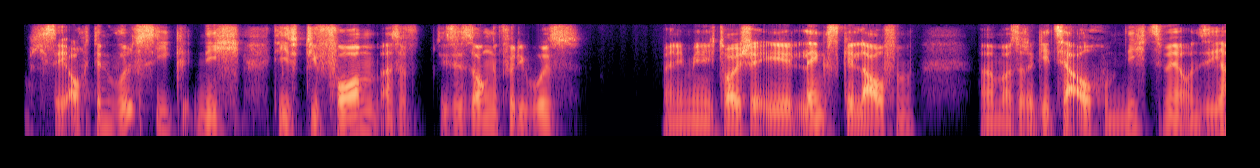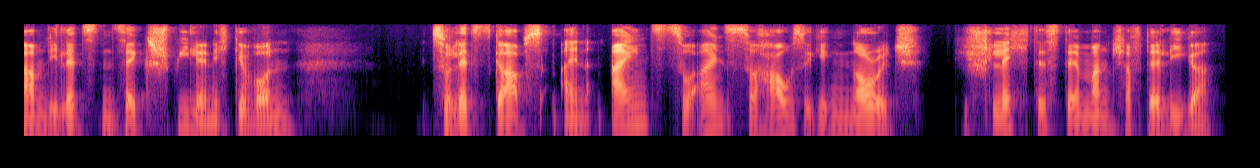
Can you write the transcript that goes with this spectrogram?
ich sehe auch den Wolves-Sieg nicht. Die, die Form, also die Saison für die Wolves, wenn ich mich nicht täusche, eh längst gelaufen. Ähm, also da geht es ja auch um nichts mehr und sie haben die letzten sechs Spiele nicht gewonnen. Zuletzt gab es ein 1 zu 1 zu Hause gegen Norwich, die schlechteste Mannschaft der Liga.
